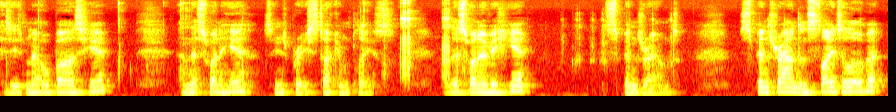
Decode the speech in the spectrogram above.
is these metal bars here and this one here seems pretty stuck in place. But this one over here spins around. Spins around and slides a little bit,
